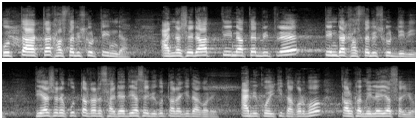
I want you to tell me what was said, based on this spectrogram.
কুত্তা একটা খাস্তা বিস্কুট তিনটা। আর না সেটা তিন হাতের ভিতরে তিনটা খাস্তা বিস্কুট দিবি। দিয়া সেটা কুত্তাটারে সাইডে দিয়া চাইবি, কুত্তাটা কিতা করে? আমি কই কিতা করব? কালকা মিলাইয়া চাইও।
